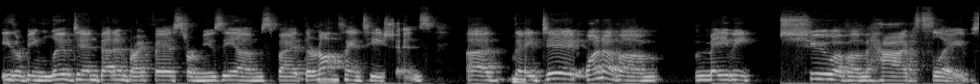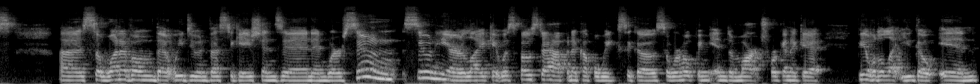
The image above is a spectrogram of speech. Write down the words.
either being lived in bed and breakfast or museums but they're not plantations. Uh, they did one of them maybe two of them had slaves uh, so one of them that we do investigations in and we're soon soon here like it was supposed to happen a couple weeks ago so we're hoping into march we're going to get be able to let you go in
